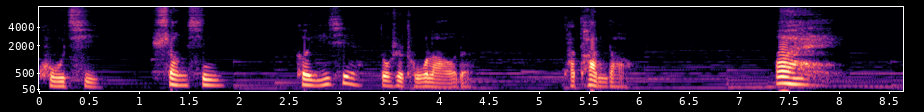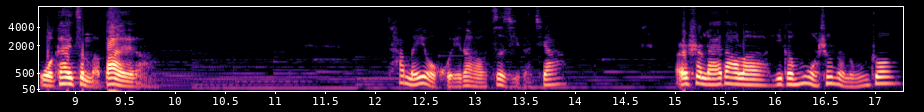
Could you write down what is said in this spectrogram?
哭泣、伤心，可一切都是徒劳的。他叹道。唉，我该怎么办呀？他没有回到自己的家，而是来到了一个陌生的农庄，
